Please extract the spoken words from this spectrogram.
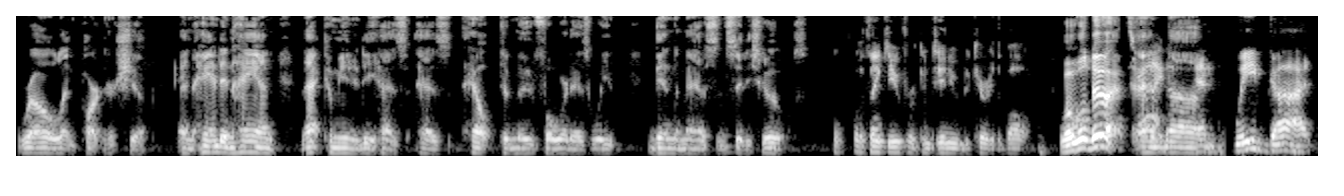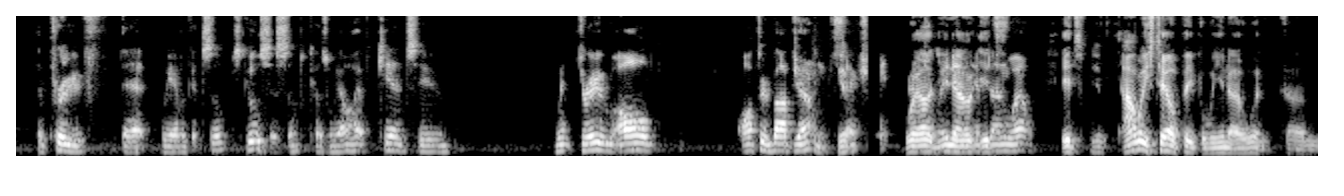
role and partnership, and hand in hand, that community has has helped to move forward as we've been the Madison City Schools. Well, thank you for continuing to carry the ball. Well, we'll do it. That's right. And, uh, and we've got the proof that we have a good school system because we all have kids who went through all all through Bob Jones. Yep. Actually, Well, you know, it's- done well. it's Yep. I always tell people, you know, when um,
